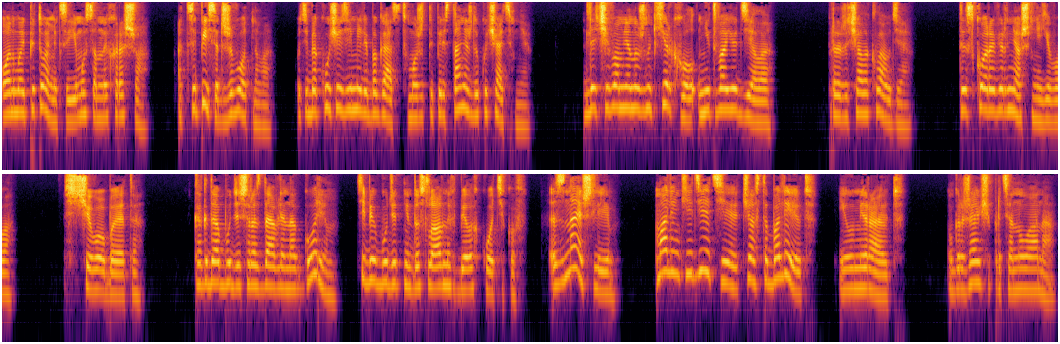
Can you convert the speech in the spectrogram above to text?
«Он мой питомец, и ему со мной хорошо. Отцепись от животного. У тебя куча земель и богатств, может, ты перестанешь докучать мне?» «Для чего мне нужен Киркхолл, не твое дело», — прорычала Клаудия. «Ты скоро вернешь мне его». «С чего бы это?» «Когда будешь раздавлена горем, тебе будет не до славных белых котиков. Знаешь ли, маленькие дети часто болеют и умирают», — угрожающе протянула она.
